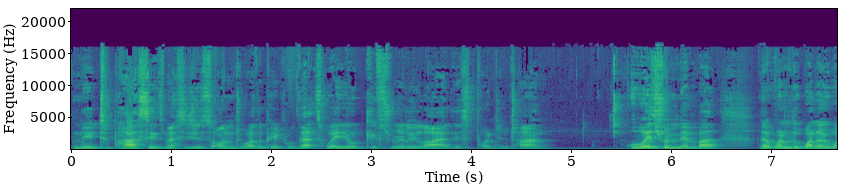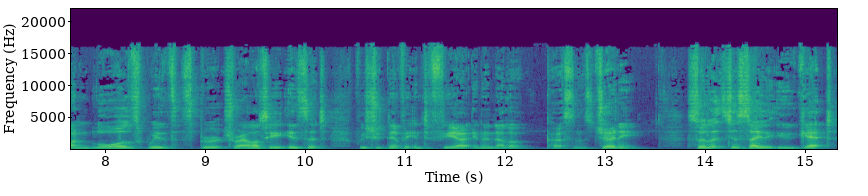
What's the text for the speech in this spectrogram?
need to pass these messages on to other people. That's where your gifts really lie at this point in time. Always remember that one of the 101 laws with spirituality is that we should never interfere in another person's journey. So let's just say that you get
